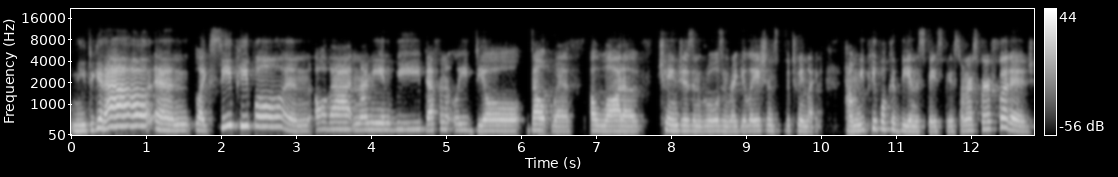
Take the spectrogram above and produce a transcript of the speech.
need to get out and like see people and all that. And I mean, we definitely deal dealt with a lot of changes and rules and regulations between like how many people could be in the space based on our square footage.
